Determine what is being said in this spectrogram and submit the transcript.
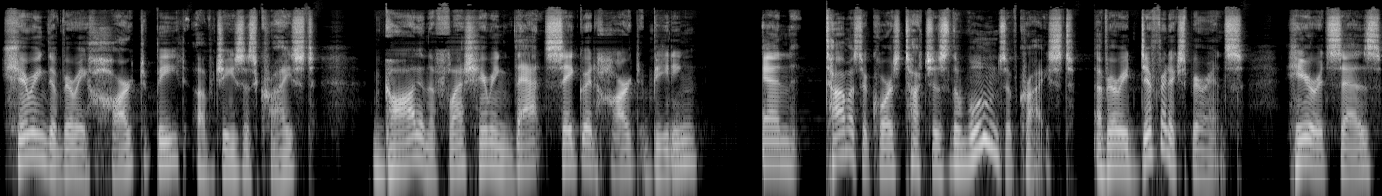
hearing the very heartbeat of Jesus Christ? God in the flesh, hearing that sacred heart beating? And Thomas, of course, touches the wounds of Christ, a very different experience. Here it says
